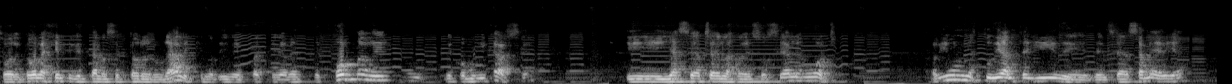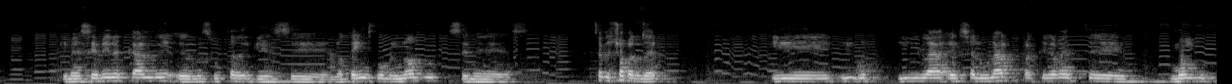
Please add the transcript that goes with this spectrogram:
Sobre todo la gente que está en los sectores rurales, que no tiene prácticamente forma de comunicarse y ya sea a través de las redes sociales u otras. Había un estudiante allí de, enseñanza media que me decía, mire alcalde, eh, resulta de que se, lo tengo mi notebook, se me, se me echó a perder y, y, la, el celular prácticamente muy,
